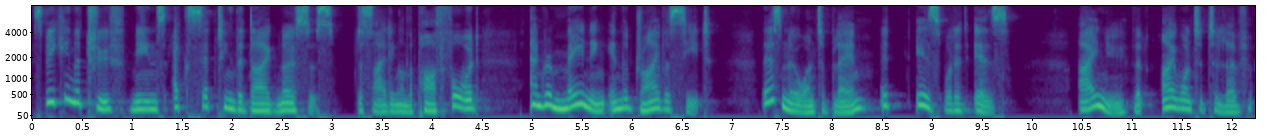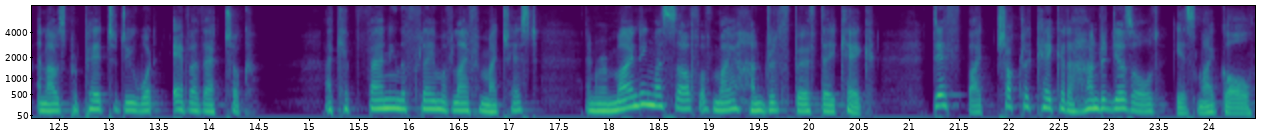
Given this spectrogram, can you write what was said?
Speaking the truth means accepting the diagnosis deciding on the path forward, and remaining in the driver's seat. There's no one to blame. It is what it is. I knew that I wanted to live, and I was prepared to do whatever that took. I kept fanning the flame of life in my chest and reminding myself of my 100th birthday cake. Death by chocolate cake at 100 years old is my goal.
